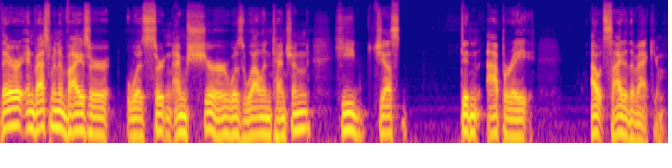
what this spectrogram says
their investment advisor was certain, I'm sure, was well intentioned. He just didn't operate outside of the vacuum.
